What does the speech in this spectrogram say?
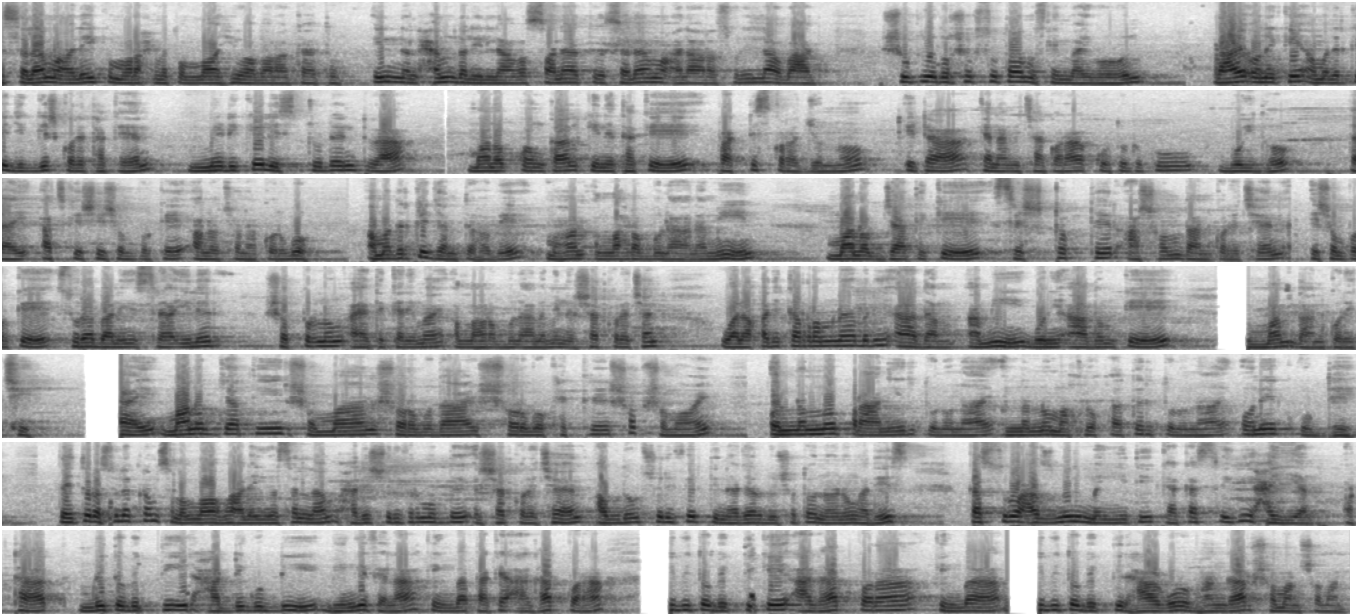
আসসালামু আলাইকুম রহমতুল্লাহ ওবরাকাত ইন আলহামদুলিল্লাহ ওসালাত ওসালাম আলা রসুলিল্লাহ বাদ। সুপ্রিয় দর্শক, শ্রোতা, মুসলিম ভাই বোন প্রায় অনেকে আমাদেরকে জিজ্ঞেস করে থাকেন মেডিকেল স্টুডেন্টরা মানব কঙ্কাল কিনে থাকে প্র্যাকটিস করার জন্য। এটা কেনাবেচা করা কতটুকু বৈধ? তাই আজকে সে সম্পর্কে আলোচনা করব। আমাদেরকে জানতে হবে, মহান আল্লাহ রব্বুল আলমিন মানব জাতিকে শ্রেষ্ঠত্বের আসন দান করেছেন। এ সম্পর্কে সুরাবানী ইসরাইলের সত্তর নং আয়াতে কারিমায় আল্লাহ রব্বুল আলমিন ইরশাদ করেছেন, ওয়ালাকাদি কার্রমনা বনি আদম আমি বনি আদমকে সম্মান দান করেছি। তাই মানব জাতির সম্মান সর্বদাই সর্বক্ষেত্রে সবসময় অন্যান্য প্রাণীর তুলনায়, অন্যান্য মাখলুকাতের তুলনায় অনেক ঊর্ধ্বে। তাই তো রাসুল আকরম সাল আলী ওয়াসাল্লাম হাদিস শরীফের মধ্যে ইরশাদ করেছেন আবুদৌদ শরীফের তিন হাজার দুশত নয় নং হাদিস, কাসরু আজমিল মাইয়িতি কাকাশ্রিগি হাইয়ান, অর্থাৎ মৃত ব্যক্তির হাড্ডি গুড্ডি ভেঙে ফেলা কিংবা তাকে আঘাত করা, জীবিত ব্যক্তিকে আঘাত করা কিংবা জীবিত ব্যক্তির হাড়গোড় ভাঙ্গার সমান সমান,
